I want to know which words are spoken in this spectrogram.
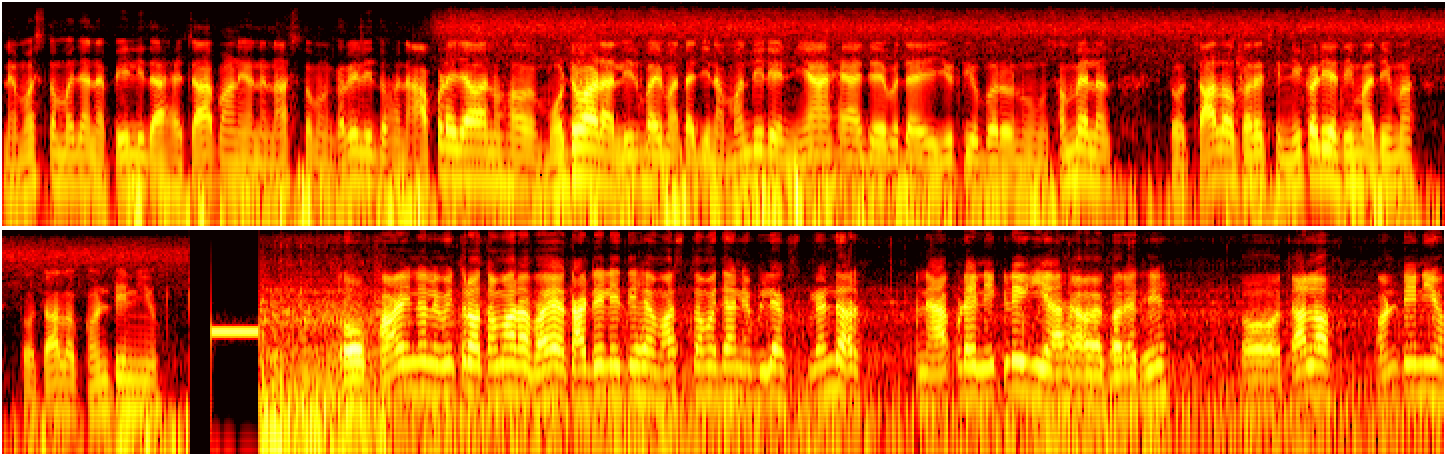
ને મસ્ત મજાના પી લીધા છે, ચા પાણી અને નાસ્તો પણ કરી લીધો અને આપણે જવાનું હવે મોઢવાડા લીલબાઈ માતાજીના મંદિરે. ન્યા છે આજે બધા યુટ્યુબરોનું સંમેલન. તો ચાલો ઘરેથી નીકળીએ ધીમા ધીમા. તો ચાલો કન્ટિન્યુ તો ફાઇનલી મિત્રો તમારા ભાઈએ કાઢી લીધી છે મસ્ત મજાની બ્લેક સ્પ્લેન્ડર અને આપણે નીકળી ગયા છે હવે ઘરેથી. તો ચાલો કન્ટિન્યુ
